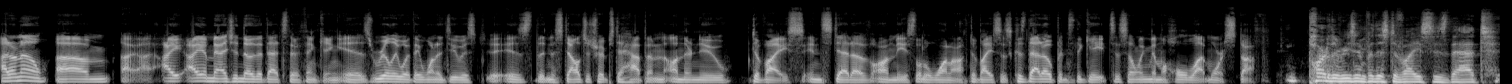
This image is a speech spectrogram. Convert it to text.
I don't know. Um, I, I, I, imagine though that that's their thinking is really what they want to do is is the nostalgia trips to happen on their new device instead of on these little one-off devices because that opens the gate to selling them a whole lot more stuff. Part of the reason for this device is that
